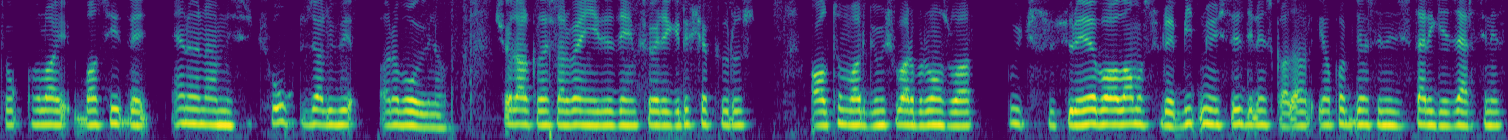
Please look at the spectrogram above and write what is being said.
çok kolay, basit ve en önemlisi çok güzel bir araba oyunu. Şöyle arkadaşlar ben 7'deyim. Şöyle giriş yapıyoruz. Altın var, gümüş var, bronz var. Bu üçüsü süreye bağlı ama süre bitmiyor. istediğiniz kadar yapabilirsiniz. ister gezersiniz.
